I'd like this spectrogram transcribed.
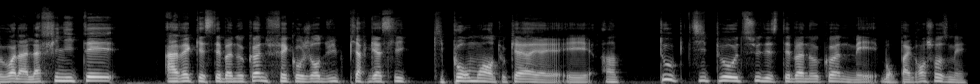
voilà l'affinité avec Esteban Ocon fait qu'aujourd'hui Pierre Gasly, qui pour moi en tout cas est, un tout petit peu au-dessus d'Esteban Ocon, mais bon, pas grand-chose, mais,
